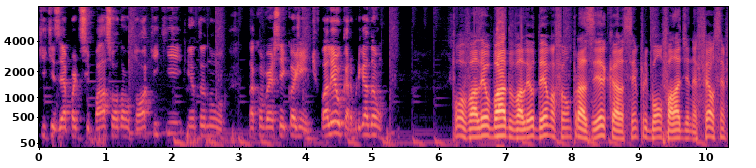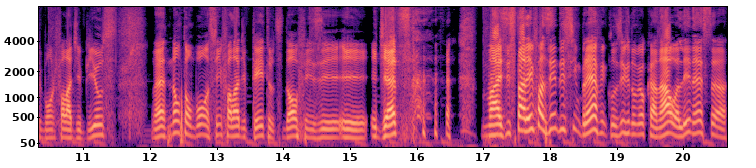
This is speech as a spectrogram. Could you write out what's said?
que quiser participar, só dá um toque que entra no, na conversa aí com a gente. Valeu, cara. Obrigadão. Pô, valeu, Bado, valeu, Dema, foi um prazer, cara. Sempre bom falar de NFL, sempre bom falar de Bills, né? Não tão bom assim falar de Patriots, Dolphins e, e, e Jets, mas estarei fazendo isso em breve, inclusive no meu canal ali, né? Essa,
